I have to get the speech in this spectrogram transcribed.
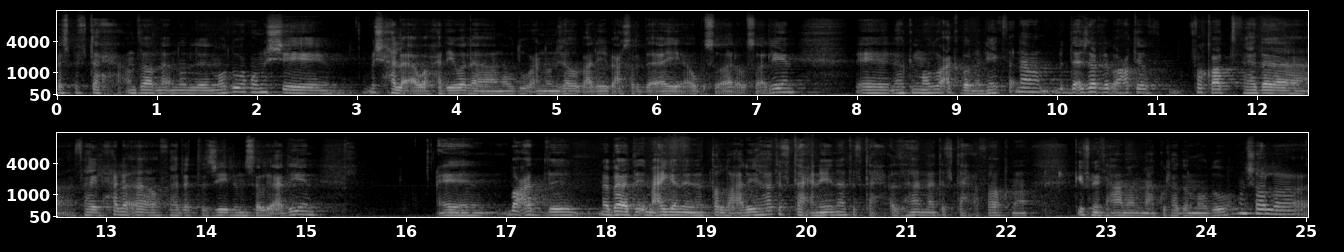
بس بفتح انظارنا انه الموضوع هو مش مش حلقة واحدة ولا موضوع إنه نجاوب عليه بعشر دقائق أو بسؤال أو سؤالين. إيه، لكن الموضوع أكبر من هيك. فأنا بدي أجرب أعطي فقط في هذا في هاي الحلقة أو في هذا التسجيل اللي بنسويه قاعدين إيه، بعض مبادئ معينة نطلع عليها. تفتح عينينا تفتح أذهاننا تفتح آفاقنا كيف نتعامل مع كل هذا الموضوع. وإن شاء الله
